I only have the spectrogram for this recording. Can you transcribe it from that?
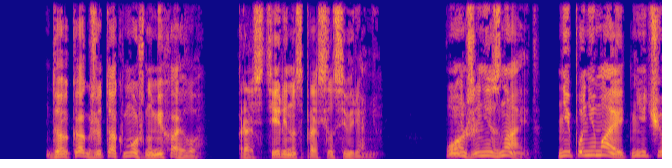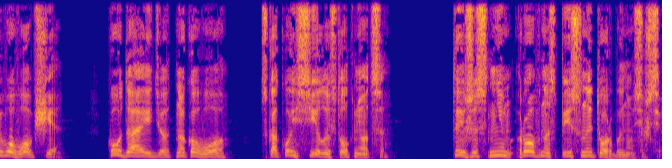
— Да как же так можно, Михайло? — растерянно спросил северянин. — Он же не знает, не понимает ничего вообще. Куда идет, на кого, с какой силой столкнется. Ты же с ним ровно списанной торбой носишься.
